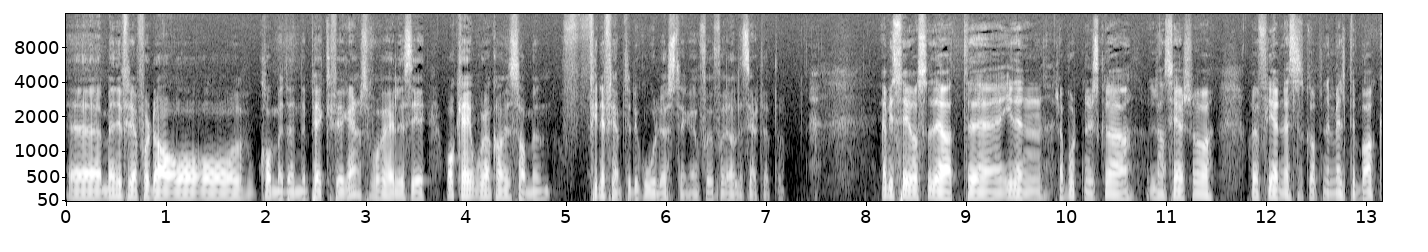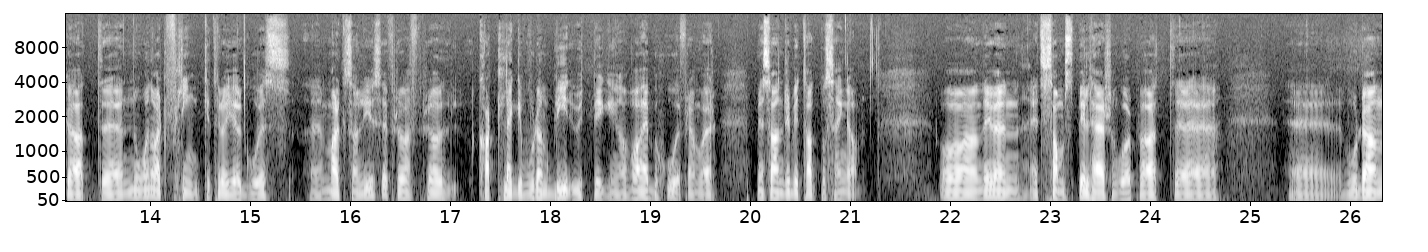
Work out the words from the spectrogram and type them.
Eh, men fremfor da å, å komme med den pekefingeren, så får vi heller si OK, hvordan kan vi sammen finne frem til de gode løsningene for å få realisert dette. Ja, Vi ser jo også det at uh, i den rapporten vi skal lansere, så har jo flere av nettselskapene meldt tilbake at uh, noen har vært flinke til å gjøre gode uh, markedsanalyser for for å kartlegge hvordan blir utbygginga, hva er behovet fremover, mens andre blir tatt på senga. Og Det er jo en, et samspill her som går på at hvordan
